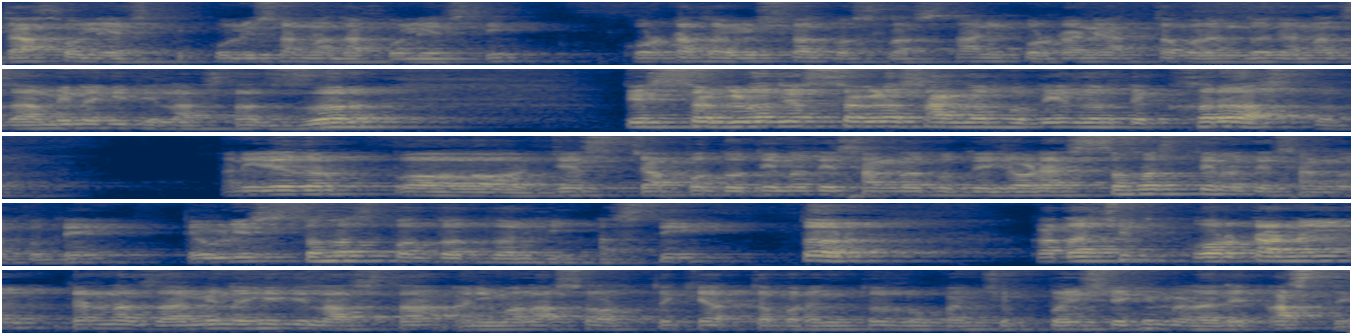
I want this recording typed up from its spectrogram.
दाखवली असती पोलिसांना दाखवली असती. कोर्टाचा विश्वास बसला असता आणि कोर्टाने आतापर्यंत त्यांना जामीनही दिला असता. जर ते सगळं जे सगळं सांगत होते जर ते खरं असतं आणि जे जर जे ज्या पद्धतीनं ते सांगत होते जेवढ्या सहजतेनं ते सांगत होते तेवढी सहज पद्धत जर ही असती तर कदाचित कोर्टाने त्यांना जामीनही दिला असता आणि मला असं वाटतं की आतापर्यंत लोकांचे पैसेही मिळाले असते.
